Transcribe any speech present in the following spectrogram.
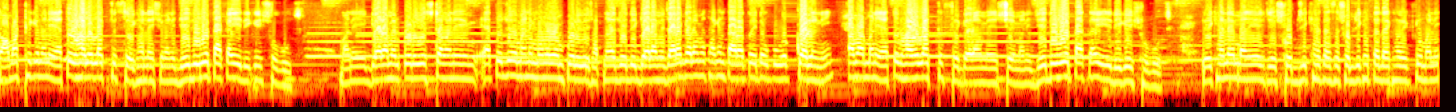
তো আমার থেকে মানে এত ভালো লাগতেছে এখানে এসে। মানে যেদিকে তাকাই এদিকে সবুজ। মানে গ্রামের পরিবেশটা মানে এত যে মানে মনোরম পরিবেশ। আপনারা যদি গ্রামে, যারা গ্রামে থাকেন তারা তো এটা উপভোগ করেনি। আমার মানে এত ভালো লাগতেছে গ্রামে এসে মানে যেদিকে তাকাই এদিকেই সবুজ। তো এখানে মানে যে সবজি ক্ষেত আছে, সবজি ক্ষেতটা দেখাও একটু মানে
